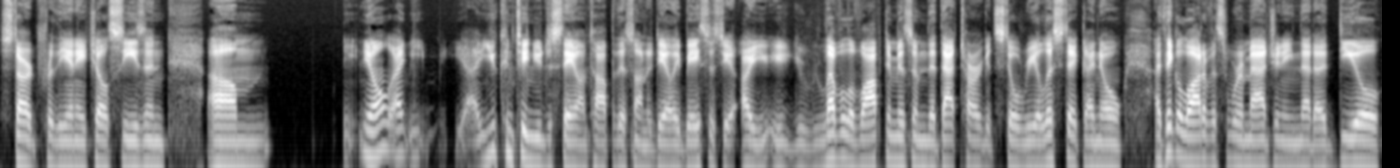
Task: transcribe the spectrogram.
start for the NHL season. Um, you know, I you continue to stay on top of this on a daily basis. Are you, your level of optimism that that target's still realistic? I know. I think a lot of us were imagining that a deal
